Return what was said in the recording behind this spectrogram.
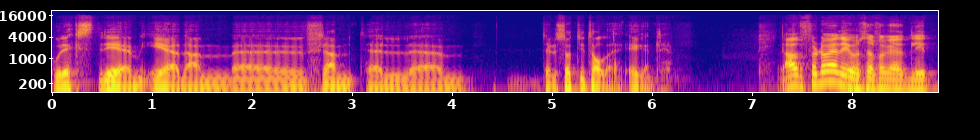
hvor ekstrem er de eh, frem til, eh, til 70-tallet, egentlig. Ja, for da er det jo selvfølgelig litt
